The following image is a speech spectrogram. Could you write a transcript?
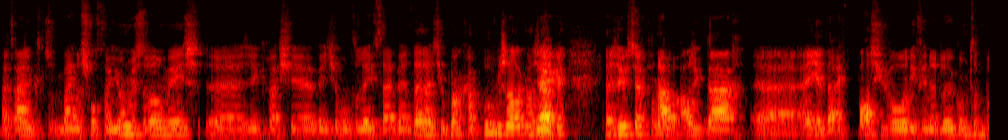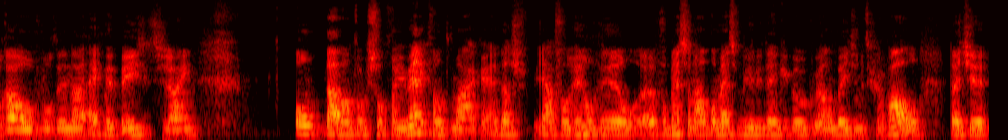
uiteindelijk het bijna een soort van jongensdroom is. eh, zeker als je een beetje rond de leeftijd bent, hè, dat je ook mag gaan proeven, zal ik maar Ja. zeggen. Dat je zoiets hebt van, nou, als ik daar, en je hebt daar echt passie voor en je vindt het leuk om te brouwen, bijvoorbeeld, en daar echt mee bezig te zijn. Om daar dan toch een soort van je werk van te maken. En dat is ja, voor heel veel, eh, voor best een aantal mensen bij jullie denk ik ook wel een beetje het geval. Dat je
